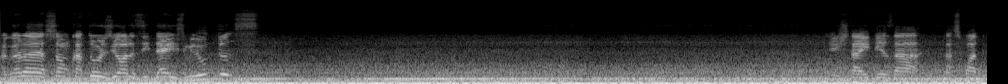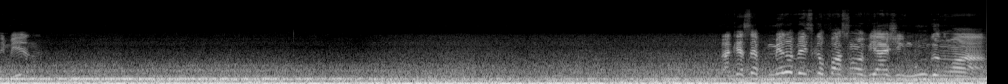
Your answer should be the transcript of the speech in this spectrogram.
Agora são 14 horas e 10 minutos. A gente tá aí desde a, das 4 e meia, né? Aqui essa é a primeira vez que eu faço uma viagem longa numa.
